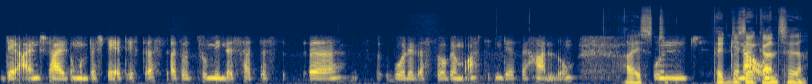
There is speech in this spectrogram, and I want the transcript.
der Entscheidung bestätigt das. Also zumindest hat das, äh, wurde das so gemacht in der Verhandlung. Heißt, und, wenn dieser genau, ganze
